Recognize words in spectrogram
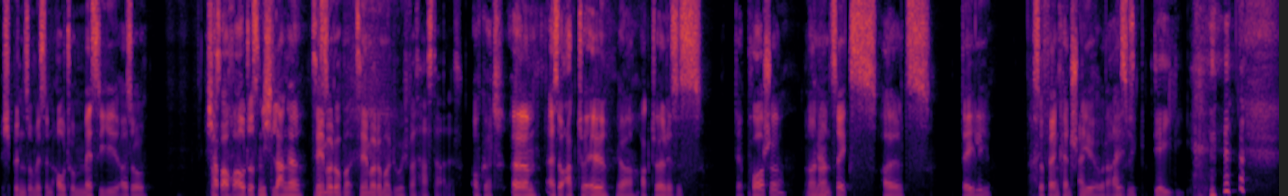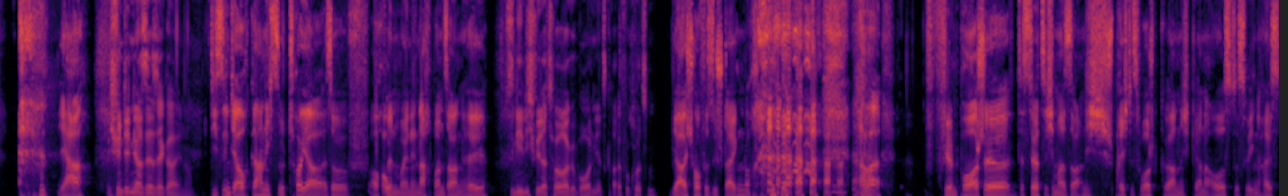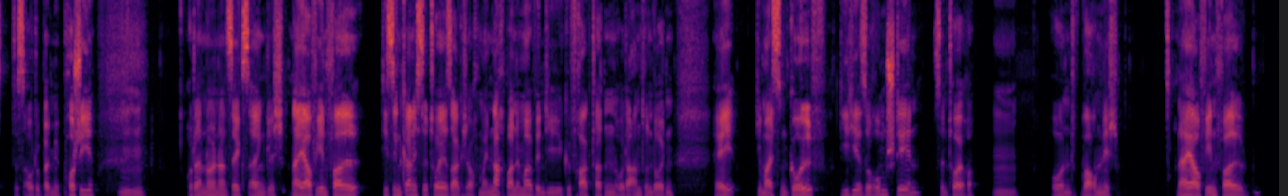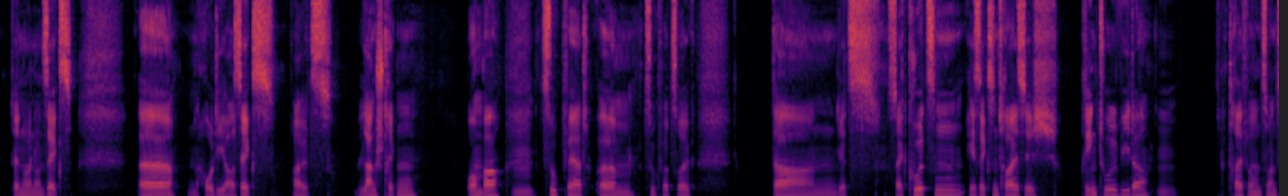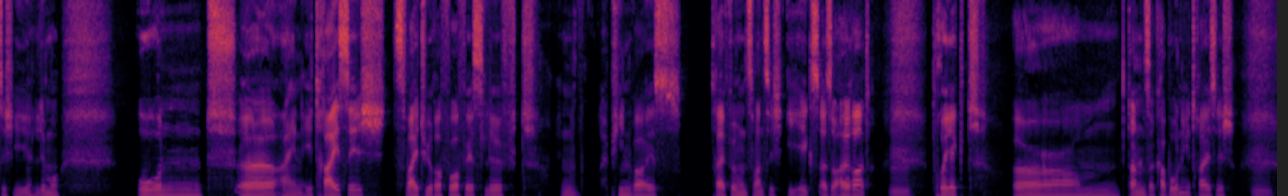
Ich bin so ein bisschen Automessi, also ich habe auch Autos nicht lange. Zählen wir, doch mal, zählen wir doch mal durch. Was hast du alles? Oh Gott. Ähm, also aktuell, ja, aktuell ist es der Porsche 996 als Daily, sofern kein Schnee oder Eis Als liegt. Daily. Ja, Ich finde den ja sehr, sehr geil. Ne? die sind ja auch gar nicht so teuer. Also auch Oh. wenn meine Nachbarn sagen, hey, Sind die nicht wieder teurer geworden jetzt gerade vor kurzem? Ja, ich hoffe, sie steigen noch. Aber für einen Porsche, das hört sich immer so an, ich spreche das Wort gar nicht gerne aus, deswegen heißt das Auto bei mir Porsche Mhm. oder 996 eigentlich. Naja, auf jeden Fall, die sind gar nicht so teuer, sage ich auch meinen Nachbarn immer, wenn die gefragt hatten oder anderen Leuten, hey, die meisten Golf, die hier so rumstehen, sind teurer. Mhm. Und warum nicht? Naja, auf jeden Fall der 996, äh, ein Audi A6 als Langstreckenbomber. Mhm. Zugpferd, ähm, Zugfahrzeug. Dann jetzt seit kurzem E36 Ringtool wieder, Mhm. 325i Limo. Und äh, ein E30, Zweitürer Vorfacelift in Alpinweiß, 325 iX, also Allrad Mhm. Projekt. Ähm, dann unser Carbon E30. Mhm.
